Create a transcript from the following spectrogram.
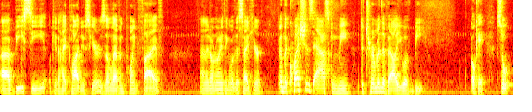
Uh, BC, okay, the hypotenuse here is 11.5. And I don't know anything about this side here. And the question's asking me, determine the value of B. Okay, so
